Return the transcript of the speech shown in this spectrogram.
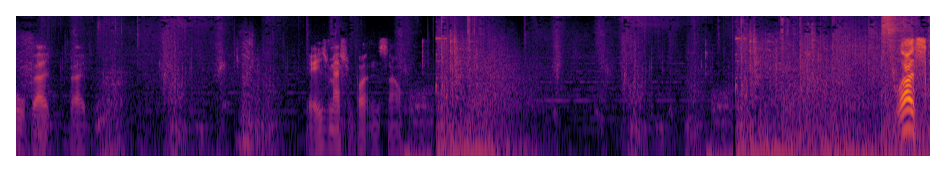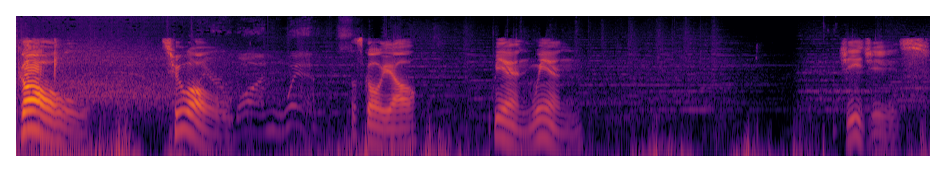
Oh, bad, bad. Yeah, he's mashing buttons now. Let's go! 2-0. Player one. Let's go, y'all. Win, win. GG's.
